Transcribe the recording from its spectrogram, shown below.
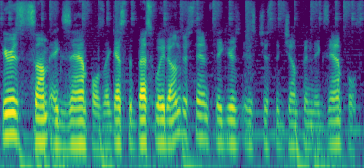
here's some examples. I guess the best way to understand figures is just to jump into examples.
